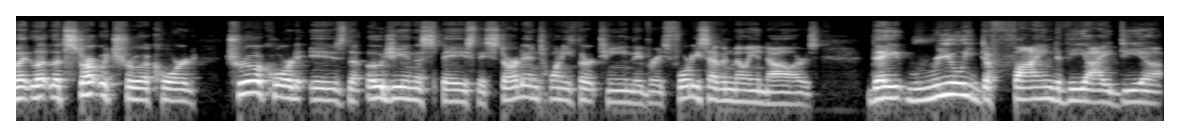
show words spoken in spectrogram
But let, let's start with TrueAccord. True Accord is the OG in the space. They started in 2013. They've raised $47 million. They really defined the idea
